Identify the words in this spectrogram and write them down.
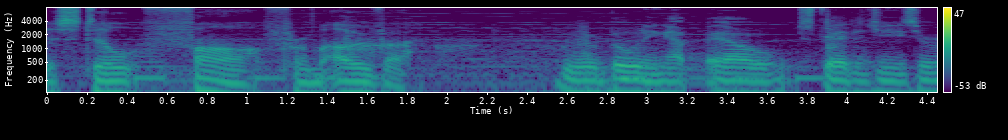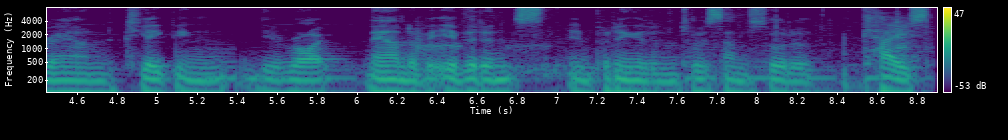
is still far from over. We were building up our strategies around collecting the right amount of evidence and putting it into some sort of case.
